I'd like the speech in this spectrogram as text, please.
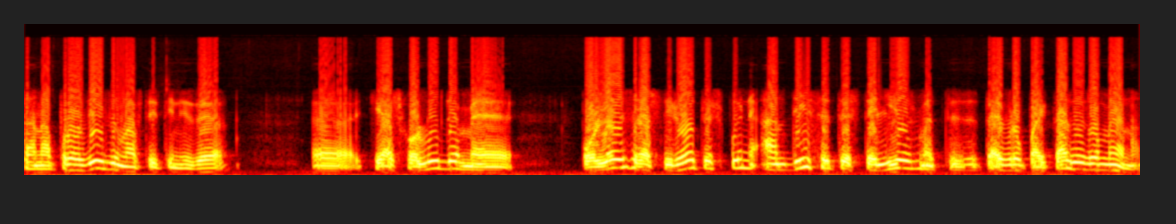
σαν να προδίδουν αυτή την ιδέα ε, και ασχολούνται με πολλές δραστηριότητες που είναι αντίθετες τελείως με τα ευρωπαϊκά δεδομένα.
